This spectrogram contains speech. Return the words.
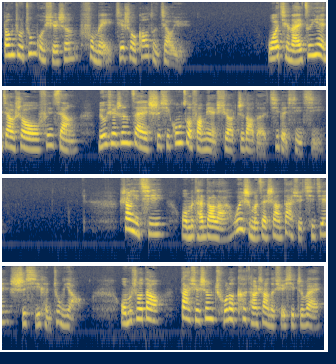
帮助中国学生赴美接受高等教育。我请来曾燕教授分享留学生在实习工作方面需要知道的基本信息。上一期我们谈到了为什么在上大学期间实习很重要。我们说到，大学生除了课堂上的学习之外，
